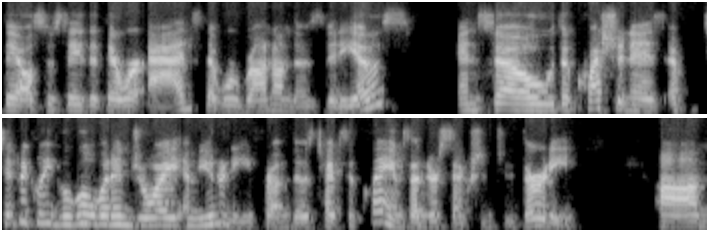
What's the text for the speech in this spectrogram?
they also say that there were ads that were run on those videos. And so the question is uh, typically Google would enjoy immunity from those types of claims under Section 230. Um,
